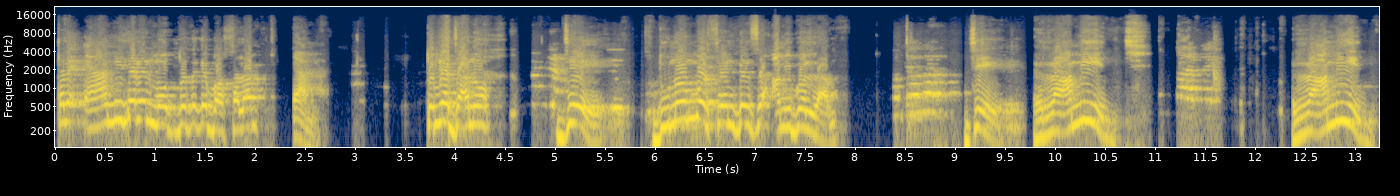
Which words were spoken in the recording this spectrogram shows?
তাহলে অ্যাম ইজারের মধ্য থেকে বসালাম অ্যাম তোমরা জানো যে দু নম্বর সেন্টেন্সে আমি বললাম যে রামিজ রামিজ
